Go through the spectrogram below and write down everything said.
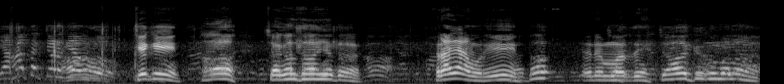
यहाँ तक चढ़ गया वो हाँ चगल था ये तो। राजा रामुरीन हाँ तो अरे मर्दे चाक के घुमाना है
